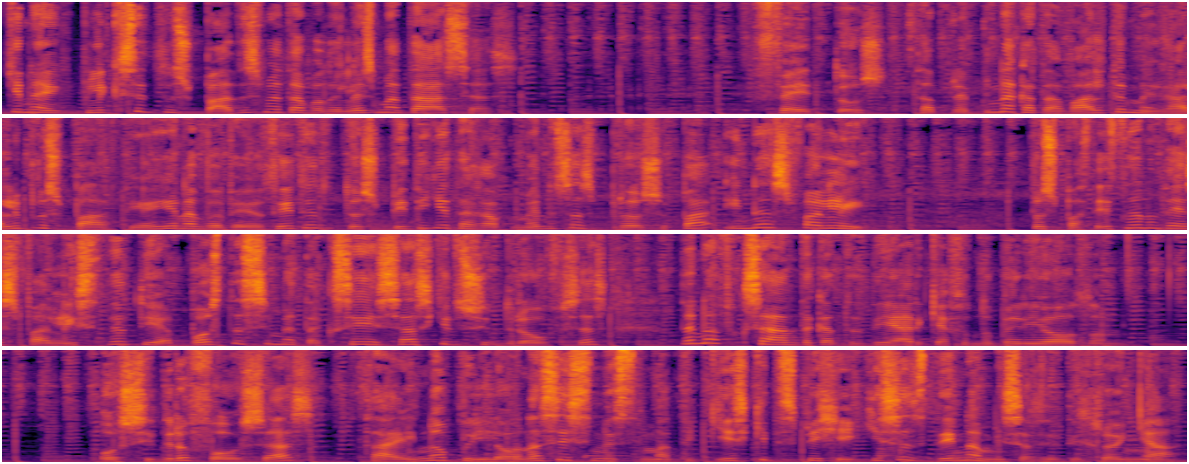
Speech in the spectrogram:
και να εκπλήξετε τους πάντες με τα αποτελέσματά σας. Φέτος θα πρέπει να καταβάλλετε μεγάλη προσπάθεια για να βεβαιωθείτε ότι το σπίτι για τα αγαπημένα σας πρόσωπα είναι ασφαλή Προσπαθήστε να διασφαλίσετε ότι η απόσταση μεταξύ εσάς και τους συντρόφους σας δεν αυξάνεται κατά τη διάρκεια αυτών των περιόδων. Ο σύντροφός σας θα είναι ο πυλώνας της συναισθηματικής και της ψυχικής σας δύναμης αυτή τη χρονιά.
